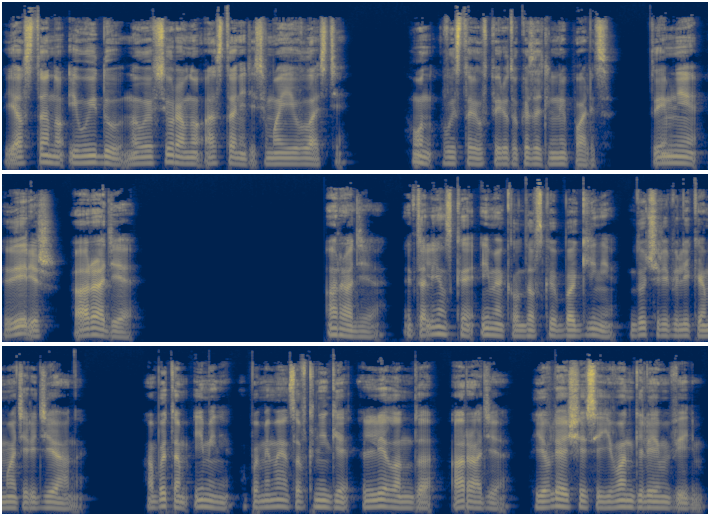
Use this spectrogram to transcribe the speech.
Я встану и уйду, но вы всё равно останетесь в моей власти. Он выставил вперёд указательный палец. Ты мне веришь, Арадия?» Арадия – итальянское имя колдовской богини, дочери Великой Матери Дианы. Об этом имени упоминается в книге Леланда «Арадия», являющейся Евангелием ведьм.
